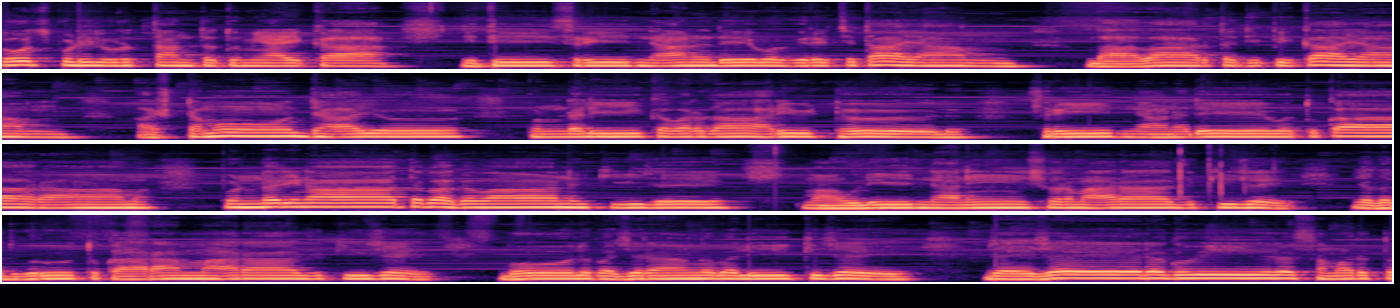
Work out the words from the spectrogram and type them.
तोच पुढील वृत्तांत तुम्ही ऐका. इति श्री ज्ञानदेव विरचितायाम भावार्थ दीपिकायाम अष्टमोध्याय पुंडलीकवरदा हरिविठ्ठल श्री ज्ञानदेव तुकाराम पुंडरीनाथ भगवान की जय माऊली ज्ञानेश्वर महाराज की जय जगद्गुरु तुकाराम महाराज की जय बोल बजरंग बली की जय जय जय रघुवीर समर्थ.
